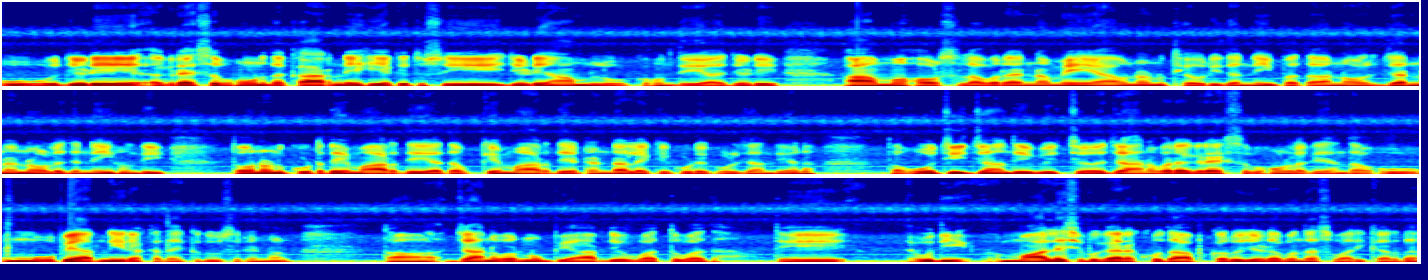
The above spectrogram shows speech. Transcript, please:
ਉਹ ਜਿਹੜੇ ਅਗਰੈਸਿਵ ਹੋਣ ਦਾ ਕਾਰਨ ਇਹੀ ਹੈ ਕਿ ਤੁਸੀਂ ਜਿਹੜੇ ਆਮ ਲੋਕ ਹੁੰਦੇ ਆ, ਜਿਹੜੇ ਆਮ ਹਾਰਸ ਲਵਰ ਆ, ਨਵੇਂ ਆ, ਉਹਨਾਂ ਨੂੰ ਥਿਉਰੀ ਦਾ ਨਹੀਂ ਪਤਾ ਨੌ ਜਨਰਲ ਨੌਲੇਜ ਨਹੀਂ ਹੁੰਦੀ, ਤਾਂ ਉਹਨਾਂ ਨੂੰ ਕੁੱਟਦੇ ਮਾਰਦੇ ਆ, ਦਬਕੇ ਮਾਰਦੇ ਆ, ਡੰਡਾ ਲੈ ਕੇ ਘੋੜੇ ਕੋਲ ਜਾਂਦੇ ਆ ਨਾ, ਤਾਂ ਉਹ ਚੀਜ਼ਾਂ ਦੇ ਵਿੱਚ ਜਾਨਵਰ ਅਗਰੈਸਿਵ ਹੋਣ ਲੱਗ ਜਾਂਦਾ। ਉਹ ਮੋਹ ਪਿਆਰ ਨਹੀਂ ਰੱਖਦਾ ਇੱਕ ਦੂਸਰੇ ਨਾਲ। ਤਾਂ ਜਾਨਵਰ ਨੂੰ ਪਿਆਰ ਦਿਓ ਵੱਧ ਤੋਂ ਵੱਧ ਤੇ ਉਹਦੀ ਮਾਲਿਸ਼ ਵਗੈਰਾ ਖੁਦ ਆਪ ਕਰੋ, ਜਿਹੜਾ ਬੰਦਾ ਸਵਾਰੀ ਕਰਦਾ।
